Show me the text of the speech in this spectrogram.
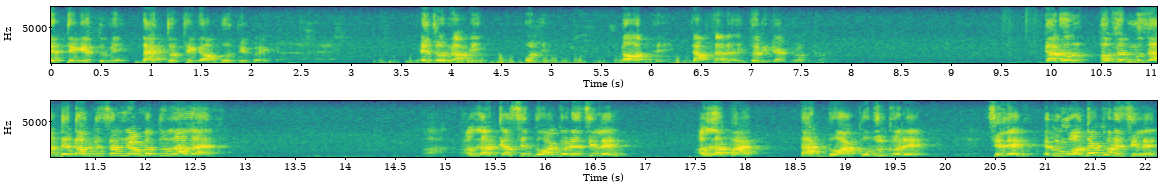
এর থেকে তুমি দায়িত্ব থেকে অব্যাহতি পেয়ে গেল। এই জন্য আমি বলি, দাওয়াত দিই যে আপনারা এই তরিকা গ্রহণ করেন। কারণ হজরত মুজাদ্দেদ আল পেসান রহমতুল্লাহ আল্লাহর কাছে দোয়া করেছিলেন, আল্লাহ পাক তার দোয়া কবুল করেছিলেন এবং অদা করেছিলেন।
